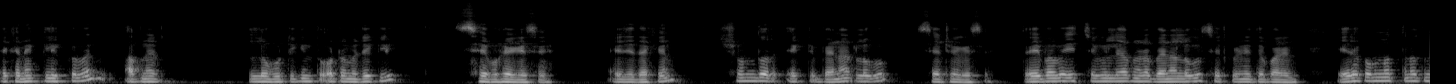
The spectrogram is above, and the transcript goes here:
এখানে ক্লিক করবেন। আপনার লোগোটি কিন্তু অটোমেটিকলি সেভ হয়ে গেছে। এই যে দেখেন, সুন্দর একটি ব্যানার লোগো সেট হয়ে গেছে। তো এইভাবে ইচ্ছে করলে আপনারা ব্যানার লোগো সেট করে নিতে পারেন। এরকম নতুন নতুন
